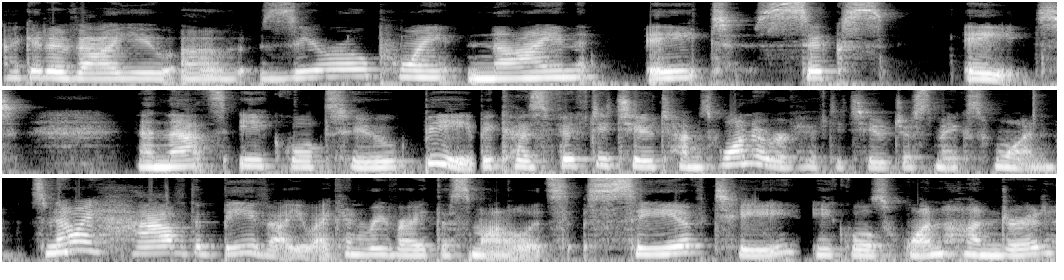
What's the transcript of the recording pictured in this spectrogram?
I get a value of 0.9868 and that's equal to b because 52 times 1 over 52 just makes 1. So now I have the b value. I can rewrite this model. It's c of t equals 100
